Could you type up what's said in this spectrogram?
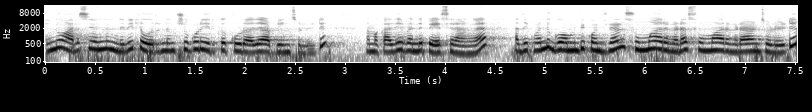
இன்னும் அரசி வந்து இந்த வீட்டில் ஒரு நிமிஷம் கூட இருக்கக்கூடாது அப்படின்னு சொல்லிட்டு நம்ம கதிர் வந்து பேசுகிறாங்க அதுக்கு வந்து கோமதி கொஞ்ச நேரம் சும்மா இருங்கடா சும்மா இருங்கடான்னு சொல்லிட்டு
